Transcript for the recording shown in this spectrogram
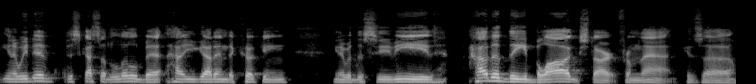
You know, we did discuss it a little bit how you got into cooking. You know, with the sous vide. How did the blog start from that? Because uh,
